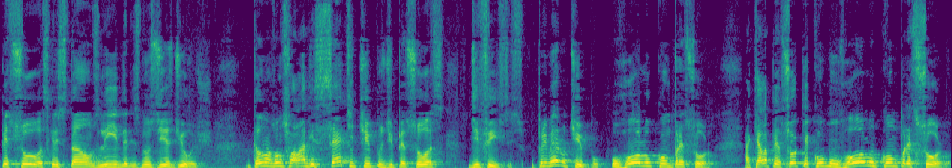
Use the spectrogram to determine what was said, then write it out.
pessoas, cristãos, líderes nos dias de hoje. Então nós vamos falar de sete tipos de pessoas difíceis. O primeiro tipo, o rolo compressor. Aquela pessoa que é como um rolo compressor.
